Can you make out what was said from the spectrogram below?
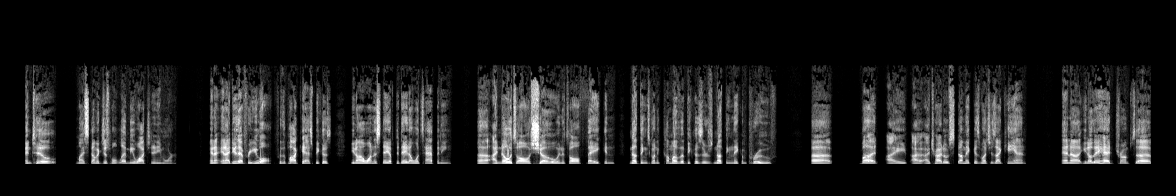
until my stomach just won't let me watch it anymore. And I, and I do that for you all for the podcast because you know I want to stay up to date on what's happening. Uh, I know it's all a show and it's all fake and nothing's going to come of it because there's nothing they can prove. Uh, but I, I, I try to stomach as much as I can. And uh, you know they had Trump's uh,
